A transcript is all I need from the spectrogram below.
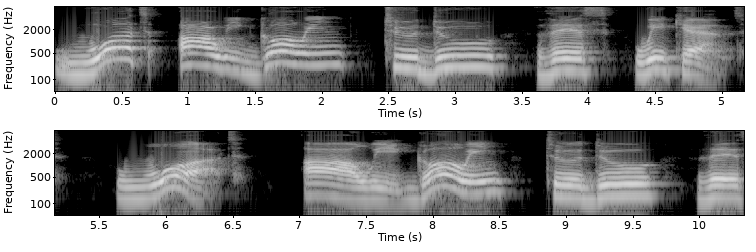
What are we going to do this weekend? What are we going to do this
